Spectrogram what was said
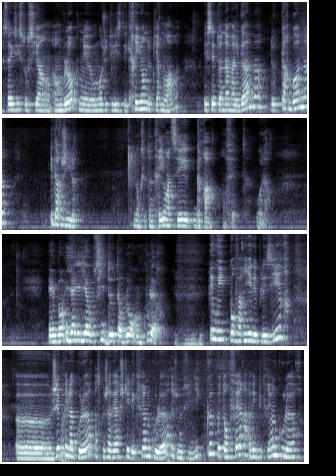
ça existe aussi en, bloc, mais moi j'utilise des crayons de pierre noire. Et c'est un amalgame de carbone et d'argile. Donc c'est un crayon assez gras en fait. Voilà. Et bon, il y, a, il y a aussi deux tableaux en couleur. Et oui, pour varier les plaisirs, euh, j'ai pris la couleur parce que j'avais acheté des crayons de couleur et je me suis dit que peut-on faire avec du crayon de couleur?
